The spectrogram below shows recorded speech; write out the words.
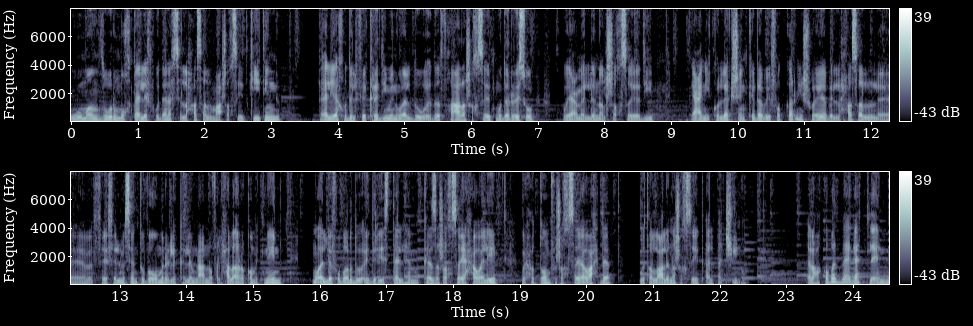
ومنظور مختلف وده نفس اللي حصل مع شخصية كيتينج. فقال ياخد الفكرة دي من والده ويضيفها على شخصية مدرسه ويعمل لنا الشخصية دي. يعني collection كده بيفكرني شوية باللي حصل آه، في فيلم Scent of اللي اتكلمنا عنه في الحلقة رقم اتنين. مؤلفه برضو قدر يستلهم كذا شخصية حواليه ويحطهم في شخصية واحدة ويطلع لنا شخصية آل باتشينو. العقبات بقى جت لأن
